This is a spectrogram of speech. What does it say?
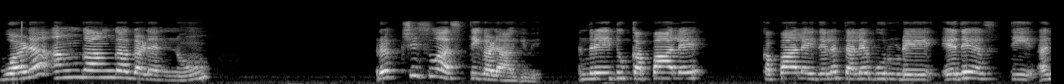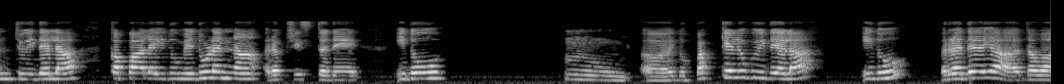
ಒಳ ಅಂಗಾಂಗಗಳನ್ನು ರಕ್ಷಿಸುವ ಅಸ್ಥಿಗಳಾಗಿವೆ. ಅಂದ್ರೆ ಇದು ಕಪಾಲೆ ಕಪಾಲ ಇದೆಲ್ಲ ತಲೆಬುರುಡೆ ಎದೆ ಅಸ್ಥಿ, ಅಂಚು ಇದೆಲ್ಲ ಕಪಾಲ ಇದು ಮೆದುಳನ್ನ ರಕ್ಷಿಸ್ತದೆ. ಇದು, ಹ್ಮ್ ಇದು ಪಕ್ಕೆಲುಬು ಇದೆಯಲ್ಲ, ಇದು ಹೃದಯ ಅಥವಾ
